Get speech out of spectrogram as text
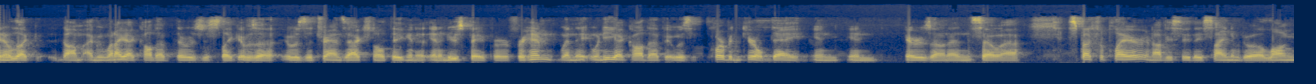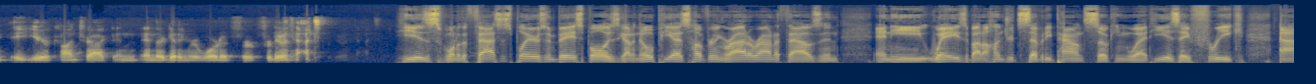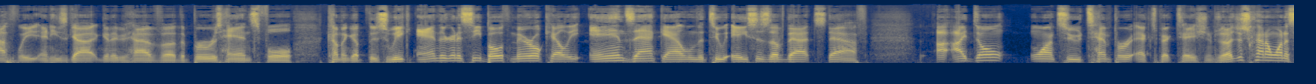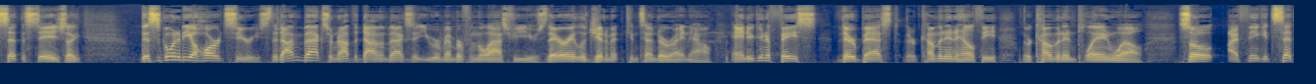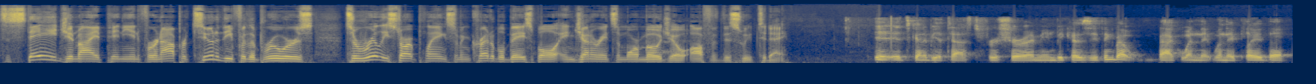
you know, look, um, I mean, when I got called up, there was just like it was a it was a transactional thing in a, in a newspaper. For him, when they when he got called up, it was Corbin Carroll Day in in Arizona, and so uh, special player, and obviously they signed him to a long eight year contract, and and they're getting rewarded for for doing that. He is one of the fastest players in baseball. He's got an OPS hovering right around a thousand, and he weighs about 170 pounds soaking wet. He is a freak athlete, and he's got going to have uh, the Brewers' hands full coming up this week. And they're going to see both Merrill Kelly and Zac Gallen, the two aces of that staff. I, I don't want to temper expectations, but I just kind of want to set the stage. Like this is going to be a hard series. The Diamondbacks are not the Diamondbacks that you remember from the last few years. They're a legitimate contender right now. And you're going to face their best. They're coming in healthy. They're coming in playing well. So I think it sets a stage, in my opinion, for an opportunity for the Brewers to really start playing some incredible baseball and generate some more mojo off of this sweep today. It's going to be a test for sure. I mean, because you think about back when they when they played the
